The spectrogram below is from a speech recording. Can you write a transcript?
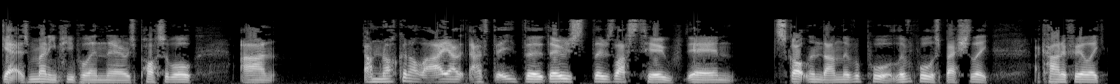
get as many people in there as possible. And I'm not gonna lie, after the, those those last two, um, Scotland and Liverpool, Liverpool especially, I kind of feel like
